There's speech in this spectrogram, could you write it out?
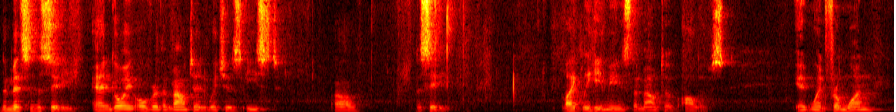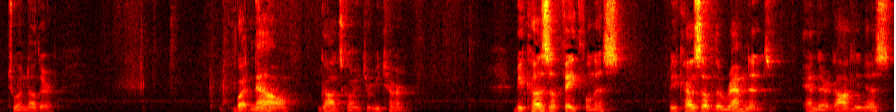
the midst of the city and going over the mountain which is east of the city. Likely he means the Mount of Olives. It went from one to another. But now God's going to return because of faithfulness, because of the remnant and their godliness,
